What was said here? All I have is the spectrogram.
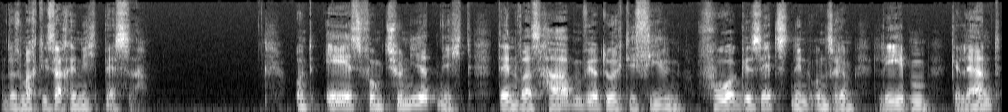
und das macht die Sache nicht besser. Und es funktioniert nicht, denn was haben wir durch die vielen Vorgesetzten in unserem Leben gelernt?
